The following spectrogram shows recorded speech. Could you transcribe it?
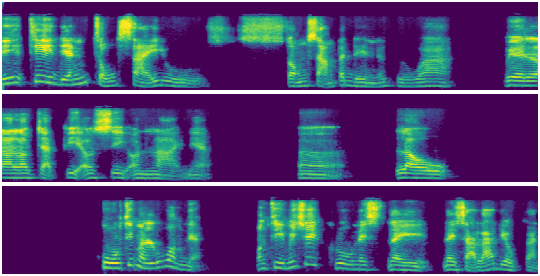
นี่ที่เดียนสงสัยอยู่สองสามประเด็นก็คือว่า เวลาเราจัด PLC ออนไลน์เนี่ยเเราครูที่มาร่วมเนี่ย บางทีไม่ใช่ครูในในในสาระเดียวกัน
